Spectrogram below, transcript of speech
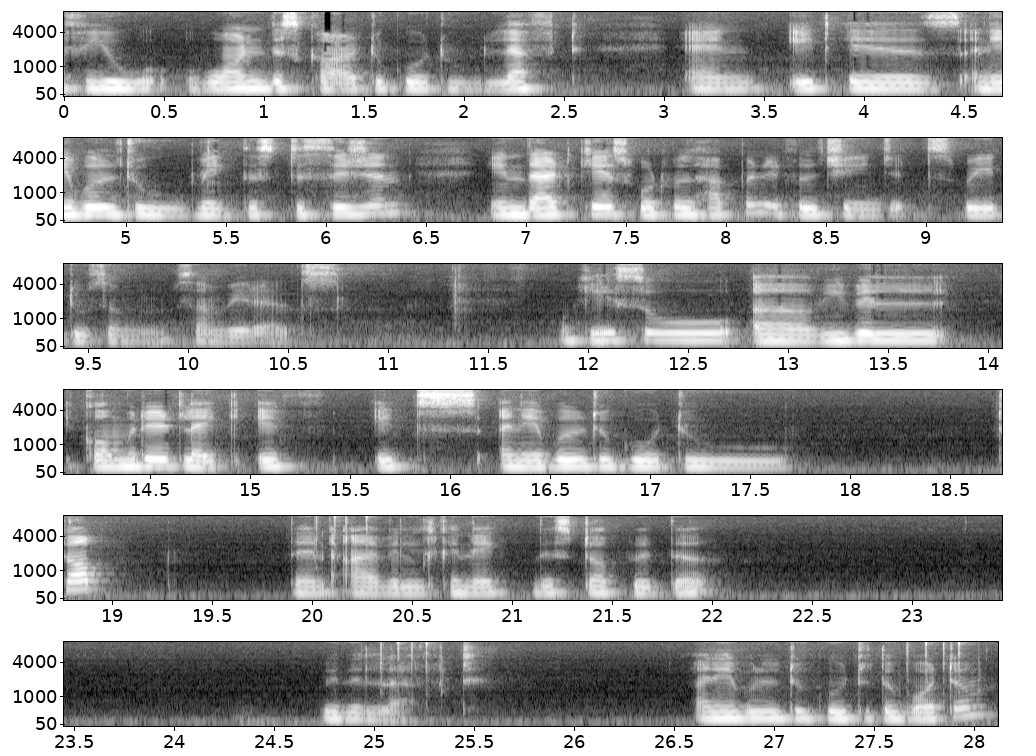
if you want this car to go to left and it is unable to make this decision in that case what will happen? It will change its way to some somewhere else. Okay so uh, we will accommodate like if it's unable to go to top then I will connect this top with the with the left. Unable to go to the bottom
